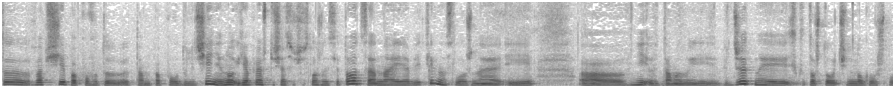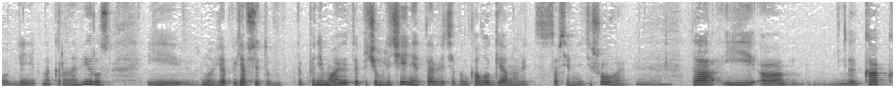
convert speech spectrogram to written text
э, вообще по поводу, там, по поводу лечения, ну, я понимаю, что сейчас очень сложная ситуация, она и объективно сложная, и а, там и бюджетные, то, что очень много ушло денег на коронавирус. И ну, я, я все это понимаю. Это, причем лечение, это ведь в онкологии, оно ведь совсем не дешевое. Да. да и а, как,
